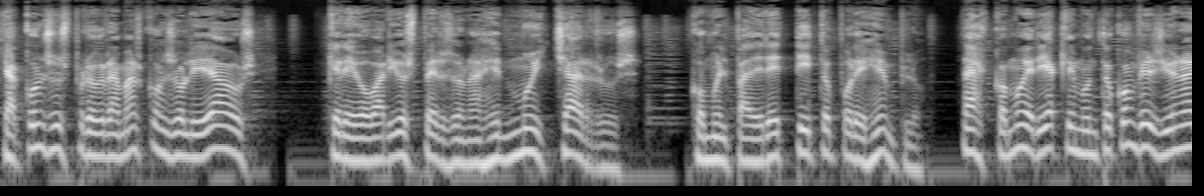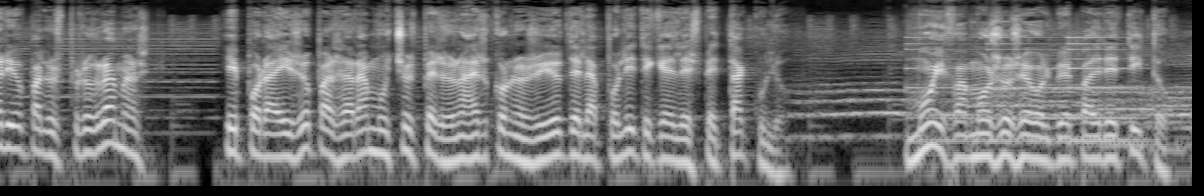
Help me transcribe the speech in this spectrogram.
Ya con sus programas consolidados, creó varios personajes muy charros, como el padre Tito, por ejemplo. Ah, ¿cómo diría que montó confesionario para los programas? Y por ahí hizo pasar a muchos personajes conocidos de la política y del espectáculo. Muy famoso se volvió el padre Tito.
